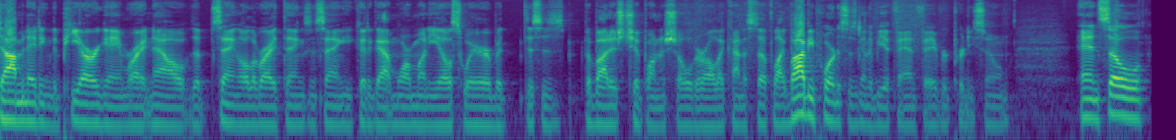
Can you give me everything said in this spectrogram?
dominating the PR game right now, the, saying all the right things and saying he could have got more money elsewhere, but this is about his chip on his shoulder, all that kind of stuff. Like Bobby Portis is going to be a fan favorite pretty soon. And so,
